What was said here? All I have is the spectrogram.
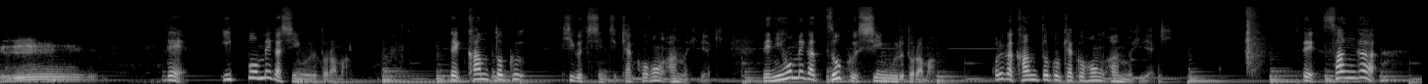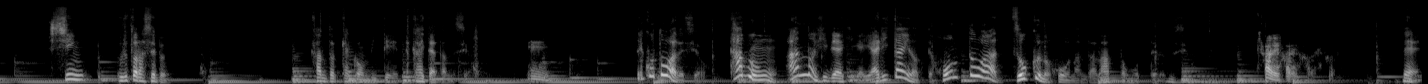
え。で、1本目が新ウルトラマン。で、監督、樋口真嗣、脚本、庵野秀明。で、2本目が続新ウルトラマン。これが監督、脚本、庵野秀明。で、3が、新ウルトラセブン。監督、脚本、見てって書いてあったんですよ。うん。ってことはですよ、多分、庵野秀明がやりたいのって、本当は族の方なんだなと思ってるんですよ。はいはいはいはい。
